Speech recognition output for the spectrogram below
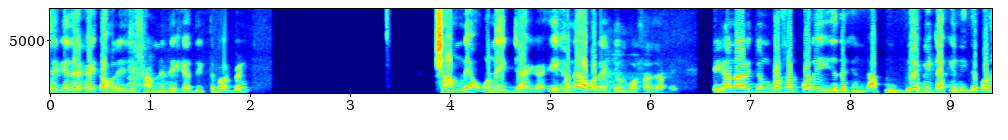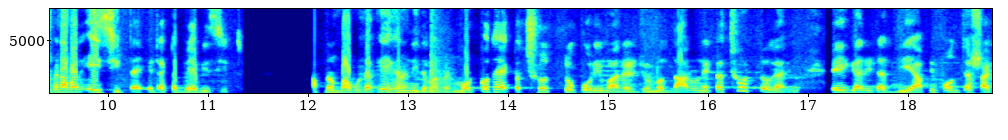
থেকে দেখাই, তাহলে যে সামনে থেকে দেখতে পারবেন। সামনে অনেক জায়গা, এখানে আবার একজন বসা যাবে। এখানে আরেকজন বসার পরে এই যে দেখেন, আপনি বেবিটাকে নিতে পারবেন, আবার এই সিটটায় এটা একটা বেবি সিট আপনার বাবুটাকে এখানে নিতে পারবেন। মোট কথা একটা ছোট্ট পরিবারের জন্য দারুণ একটা ছোট্ট গাড়ি। এই গাড়িটা দিয়ে আপনি পঞ্চাশ ষাট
